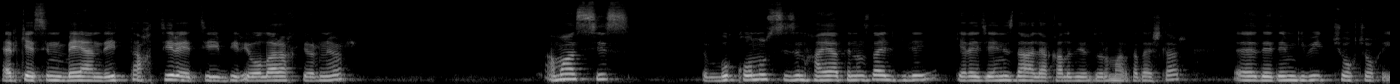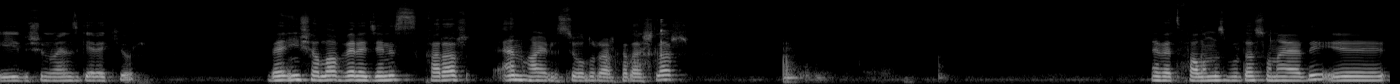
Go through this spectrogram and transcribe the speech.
herkesin beğendiği, takdir ettiği biri olarak görünüyor. Ama siz bu konu sizin hayatınızla ilgili, geleceğinizle alakalı bir durum arkadaşlar. Ee, dediğim gibi çok çok iyi düşünmeniz gerekiyor. Ve inşallah vereceğiniz karar en hayırlısı olur arkadaşlar. Evet falımız burada sona erdi. Ee,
